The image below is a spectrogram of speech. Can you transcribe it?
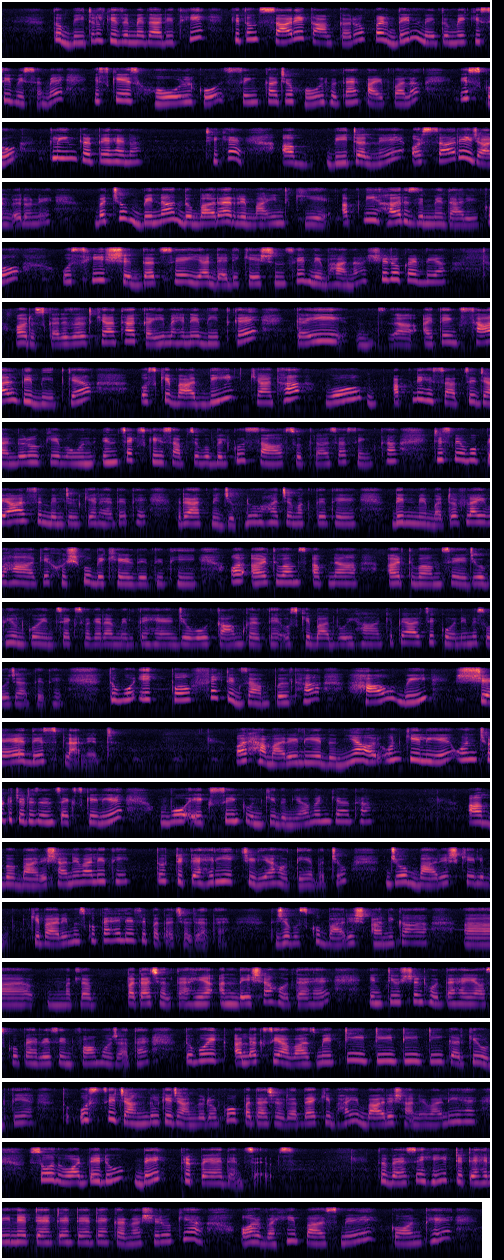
तो बीटल की ज़िम्मेदारी थी कि तुम सारे काम करो, पर दिन में तुम्हें किसी भी समय इसके इस होल को सिंक का जो होल होता है पाइप वाला, इसको क्लीन करते रहना। ठीक है? अब बीटल ने और सारे जानवरों ने बच्चों बिना दोबारा रिमाइंड किए अपनी हर ज़िम्मेदारी को उसी शिद्दत से या डेडिकेशन से निभाना शुरू कर दिया। और उसका रिज़ल्ट क्या था? कई महीने बीत गए, कई आई थिंक साल भी बीत गया उसके बाद भी क्या था, वो अपने हिसाब से जानवरों के, वो उन इंसेक्ट्स के हिसाब से वो बिल्कुल साफ़ सुथरा सा सिंक था, जिसमें वो प्यार से मिलजुल के रहते थे। रात में जुगनू वहाँ चमकते थे, दिन में बटरफ्लाई वहाँ आके खुशबू बिखेर देती थी और अर्थवर्म्स अपना अर्थवर्म से जो भी उनको इंसेक्ट्स वगैरह मिलते हैं, जो वो काम करते हैं, उसके बाद वो यहाँ आके प्यार से कोने में सो जाते थे। तो वो एक परफेक्ट एग्ज़ाम्पल था how we share this planet और हमारे लिए दुनिया और उनके लिए उन छोटे छोटे इंसेक्ट्स के लिए वो एक सिंक उनकी दुनिया बन गया था। अब बारिश आने वाली थी तो टिटहरी एक चिड़िया होती है बच्चों जो बारिश के लिए के बारे में उसको पहले से पता चल जाता है। तो जब उसको बारिश आने का आ, मतलब पता चलता है या अंदेशा होता है इंट्यूशन होता है या उसको पहले से इन्फॉर्म हो जाता है तो वो एक अलग सी आवाज़ में टी टी टी टी करके उड़ती है। तो उससे जंगल के जानवरों को पता चल जाता है कि भाई बारिश आने वाली है। So what they do they prepare them तो वैसे ही टिटहरी ने टें टें टें टें करना शुरू किया और वहीं पास में कौन थे?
